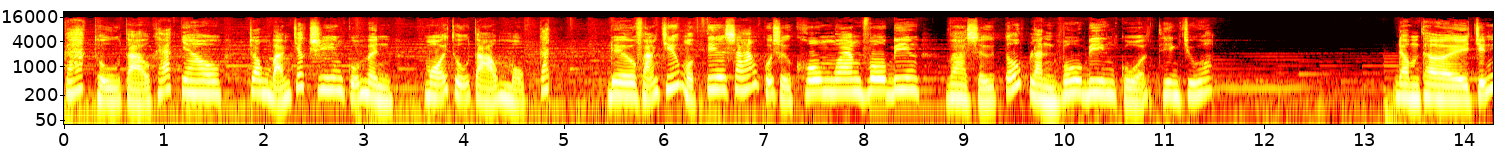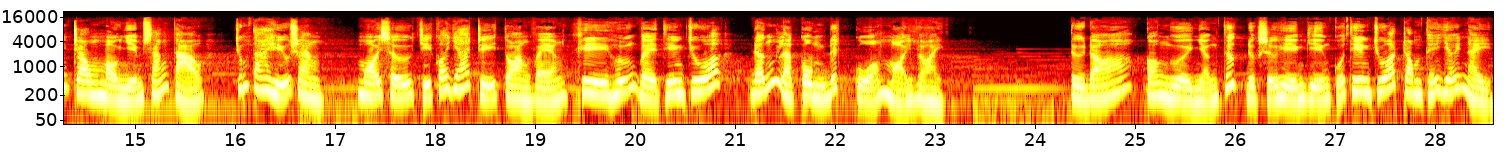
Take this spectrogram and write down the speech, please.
Các thụ tạo khác nhau trong bản chất riêng của mình, mỗi thụ tạo một cách, đều phản chiếu một tia sáng của sự khôn ngoan vô biên và sự tốt lành vô biên của thiên chúa. Đồng thời, chính trong màu nhiệm sáng tạo, chúng ta hiểu rằng mọi sự chỉ có giá trị toàn vẹn khi hướng về thiên chúa đấng là cùng đích của mọi loài. Từ đó, con người nhận thức được sự hiện diện của thiên chúa trong thế giới này,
